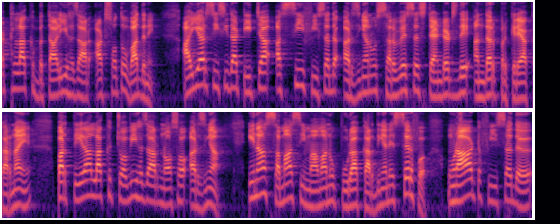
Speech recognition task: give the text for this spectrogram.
8,42,800 ਤੋਂ ਵੱਧ ਨੇ। IRCC ਦਾ ਟੀਚਾ 80% ਅਰਜ਼ੀਆਂ ਨੂੰ ਸਰਵਿਸ ਸਟੈਂਡਰਡਸ ਦੇ ਅੰਦਰ ਪ੍ਰਕਿਰਿਆ ਕਰਨਾ ਹੈ ਪਰ 13,24,900 ਅਰਜ਼ੀਆਂ ਇਨ੍ਹਾਂ ਸਮਾਂ ਸੀਮਾਵਾਂ ਨੂੰ ਪੂਰਾ ਕਰਦੀਆਂ ਨੇ ਸਿਰਫ 59%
